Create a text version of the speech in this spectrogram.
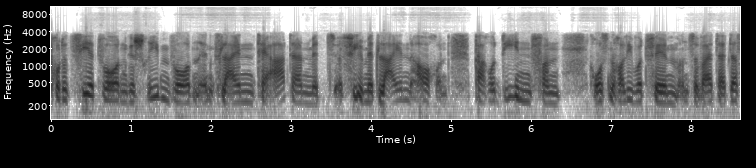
produziert wurden, geschrieben wurden in kleinen Theatern mit viel mit Laien auch und Parodien von großen Hollywood-Filmen und so weiter. Das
